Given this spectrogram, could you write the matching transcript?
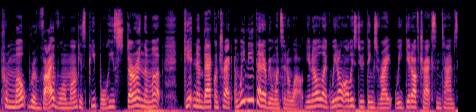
promote revival among his people. He's stirring them up, getting them back on track. And we need that every once in a while. You know, like we don't always do things right. We get off track sometimes.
